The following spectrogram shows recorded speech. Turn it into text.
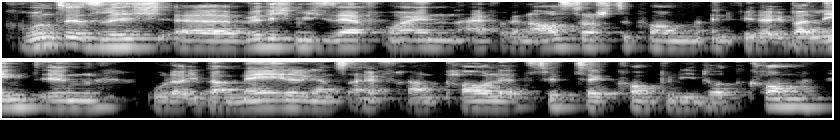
Grundsätzlich äh, würde ich mich sehr freuen, einfach in Austausch zu kommen, entweder über LinkedIn oder über Mail, ganz einfach an paul.fittechcompany.com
